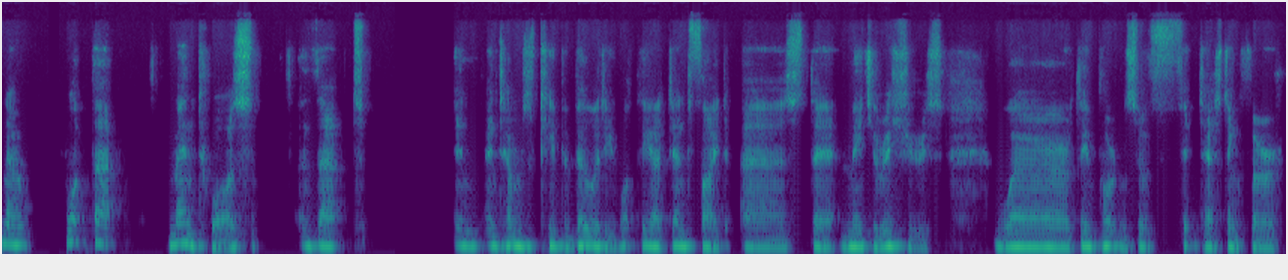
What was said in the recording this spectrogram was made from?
Now, what that meant was that in, in terms of capability, what they identified as the major issues were the importance of fit testing for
